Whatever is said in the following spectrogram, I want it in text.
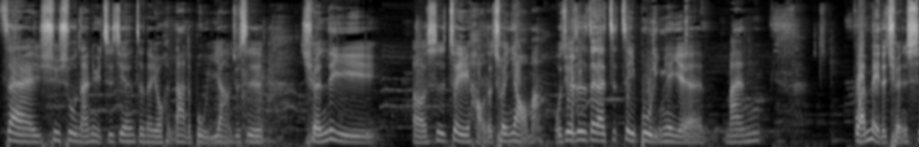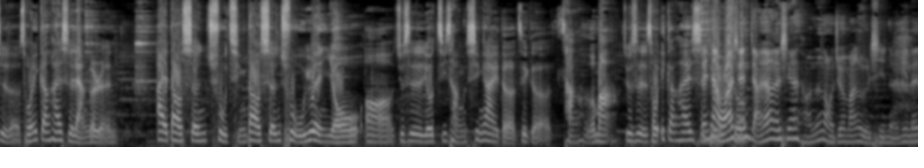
在叙述男女之间真的有很大的不一样，就是权力。呃，是最好的春药嘛？我觉得这是在这这一部里面也蛮完美的诠释了。从一刚开始，两个人爱到深处，情到深处，无怨尤，呃，就是有几场性爱的这个场合嘛。就是从一刚开始，等一下，我要先讲一下那性爱场合，真的我觉得蛮恶心的。你能？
